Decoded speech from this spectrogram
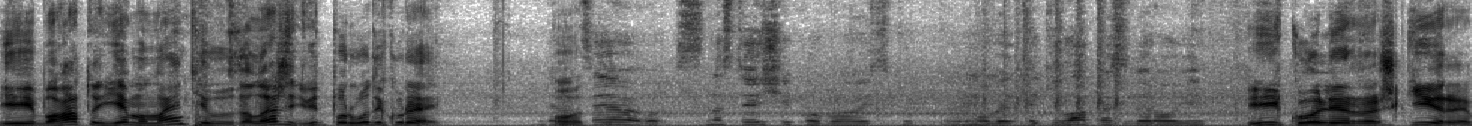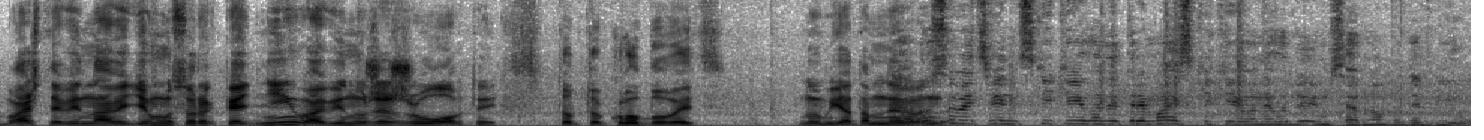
І багато є моментів, залежить від породи курей. Да, От. Це настоящий кобовець. Тут мови такі лапи здорові. І колір шкіри. Бачите, він навіть йому 45 днів, а він уже жовтий. Тобто кобовець. Ну, я там не. Да, Росовець він скільки його не тримає, скільки його не годуємо, все одно буде білий.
